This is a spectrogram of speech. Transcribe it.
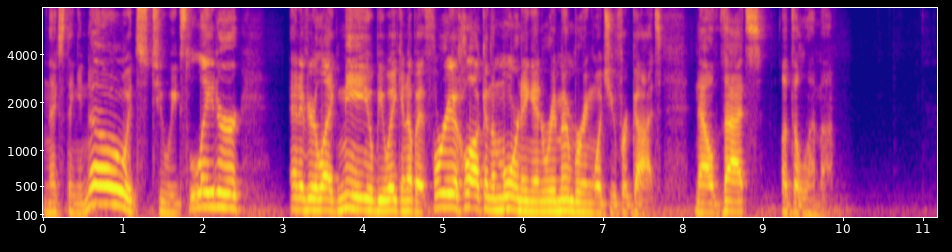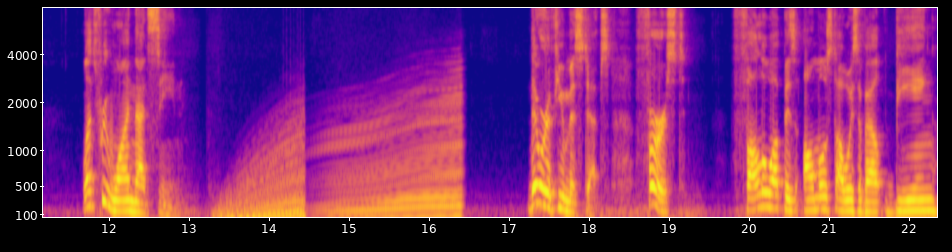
Next thing you know, it's two weeks later, and if you're like me, you'll be waking up at 3 o'clock in the morning and remembering what you forgot. Now that's a dilemma. Let's rewind that scene. There were a few missteps. First, follow up is almost always about being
